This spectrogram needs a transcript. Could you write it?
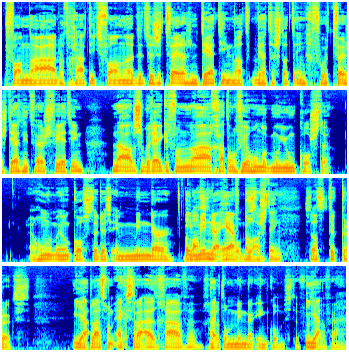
van, nou, dat gaat iets van, dit is in 2013, wat werd er dat ingevoerd? 2013, 2014. Nou, hadden ze berekend van, nou, gaat ongeveer 100 miljoen kosten. 100 miljoen kosten dus in minder In minder erfbelasting. Dus dat is de crux. In plaats van extra uitgaven gaat het om minder inkomsten voor Ja. overheid.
